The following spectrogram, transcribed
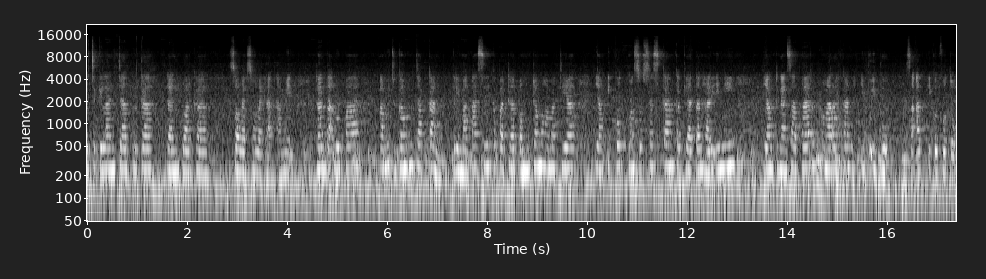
rezeki lancar, berkah, dan keluarga soleh-solehan. Amin. Dan tak lupa kami juga mengucapkan terima kasih kepada pemuda Muhammadiyah yang ikut mensukseskan kegiatan hari ini yang dengan sabar mengarahkan ibu-ibu saat ikut foto.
